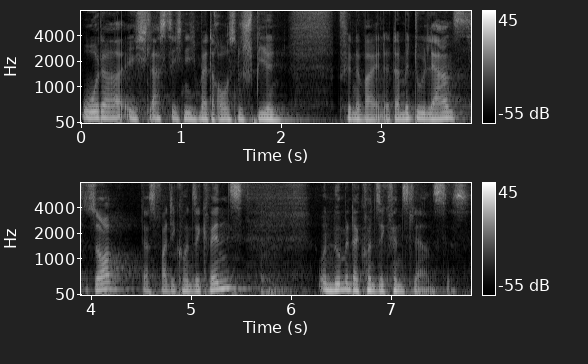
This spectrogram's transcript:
oder ich lasse dich nicht mehr draußen spielen für eine Weile, damit du lernst, so, das war die Konsequenz und nur mit der Konsequenz lernst es.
